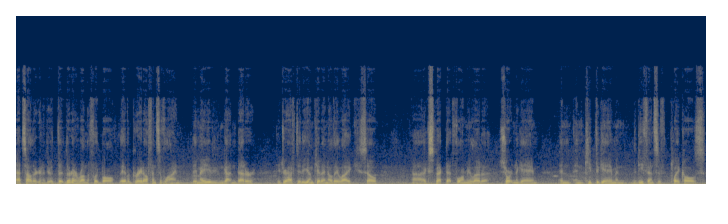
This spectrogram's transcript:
That's how they're going to do it. They're going to run the football. They have a great offensive line. They may have even gotten better. They drafted a young kid I know they like. So uh, expect that formula to shorten the game and, and keep the game and the defensive play calls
